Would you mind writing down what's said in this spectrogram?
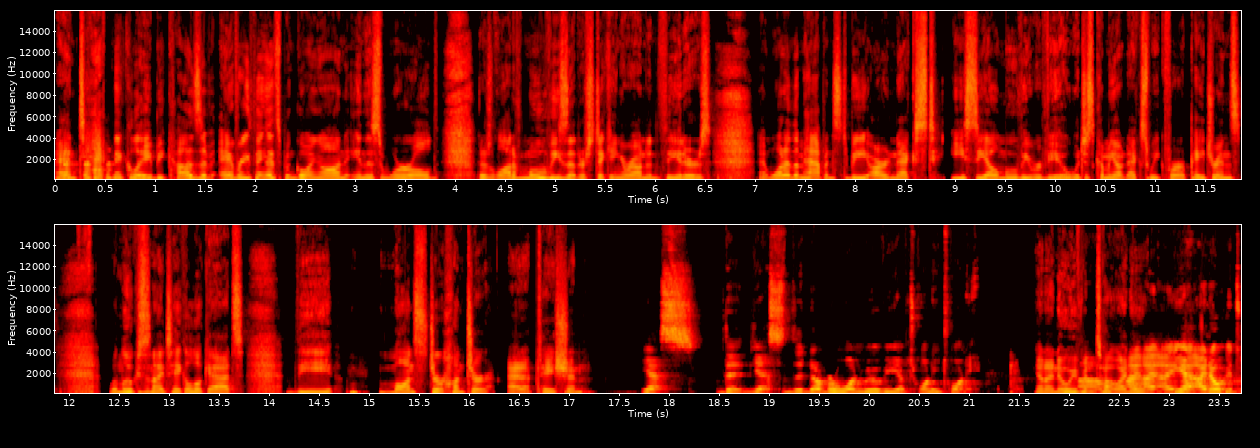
And technically, because of everything that's been going on in this world, there's a lot of movies that are sticking around in theaters. And one of them happens to be our next ECL movie review, which is coming out next week for our patrons. When Lucas and I take a look at the Monster Hunter adaptation. Yes, the yes the number one movie of 2020. And I know we've been Um, ta- I know I, I, yeah, I know. It's.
